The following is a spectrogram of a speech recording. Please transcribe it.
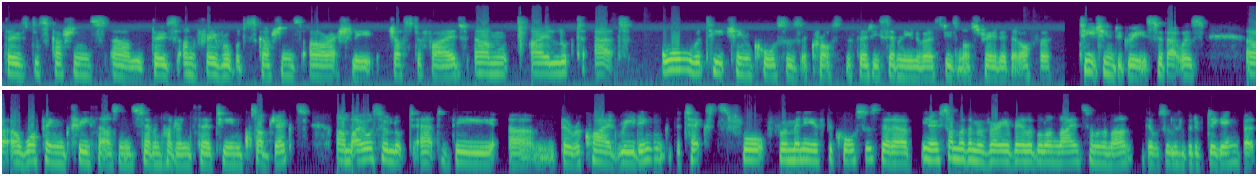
those discussions, um, those unfavourable discussions, are actually justified. Um, I looked at all the teaching courses across the 37 universities in Australia that offer teaching degrees. So that was uh, a whopping 3,713 subjects. Um, I also looked at the um, the required reading, the texts for, for many of the courses that are, you know, some of them are very available online, some of them aren't. There was a little bit of digging, but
